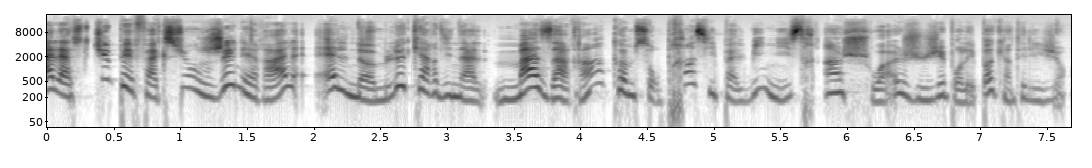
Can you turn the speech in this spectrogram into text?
À la stupéfaction générale, elle nomme le cardinal Mazarin comme son principal ministre, un choix jugé pour l'époque intelligent.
